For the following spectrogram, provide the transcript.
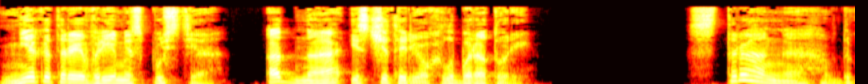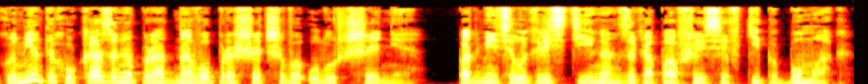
Некоторое время спустя. Одна из четырех лабораторий. Странно, в документах указано про одного прошедшего улучшения подметила Кристина, закопавшаяся в кипы бумаг.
